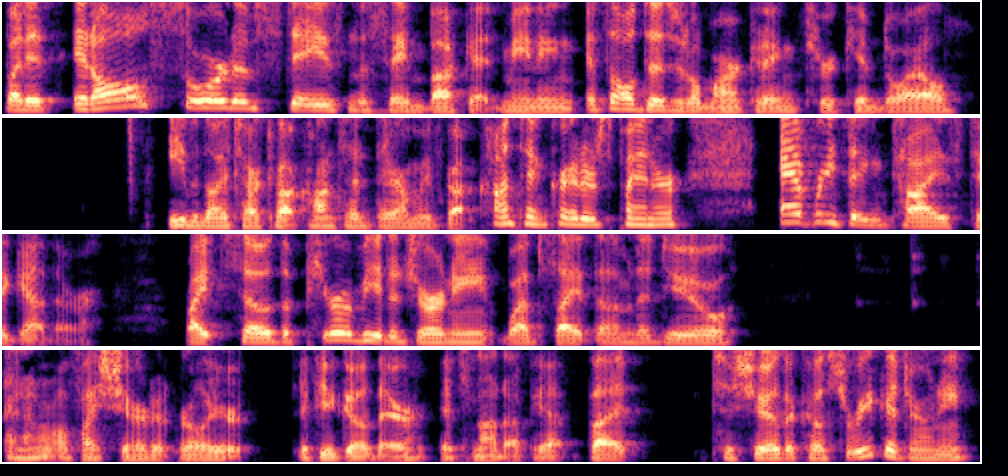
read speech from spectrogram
But it, it all sort of stays in the same bucket, meaning it's all digital marketing through Kim Doyle even though I talked about content there and we've got content creators planner, everything ties together, right? So the Pura Vida Journey website that I'm going to do, and I don't know if I shared it earlier. If you go there, it's not up yet, but to share the Costa Rica journey,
